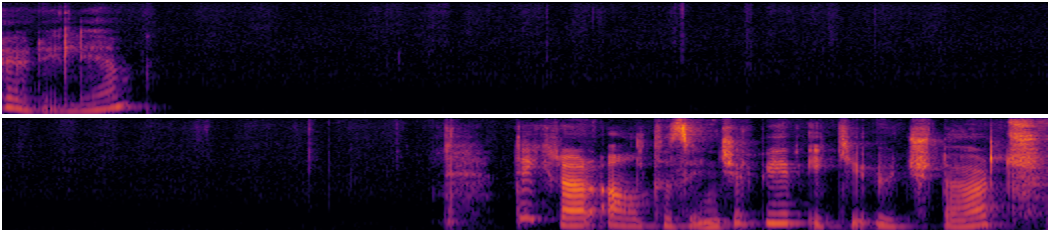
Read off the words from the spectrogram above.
örelim. Tekrar 6 zincir 1 2 3 4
